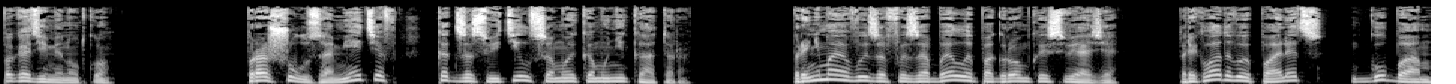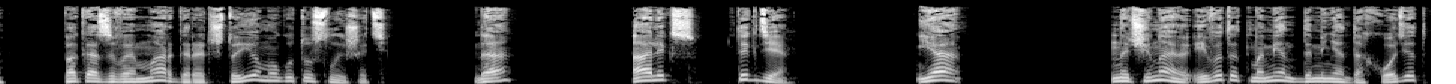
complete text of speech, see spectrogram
Погоди минутку». Прошу, заметив, как засветился мой коммуникатор. Принимаю вызов Изабеллы по громкой связи. Прикладываю палец к губам, показывая Маргарет, что ее могут услышать. «Да? Алекс, ты где?» «Я...» Начинаю, и в этот момент до меня доходит,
